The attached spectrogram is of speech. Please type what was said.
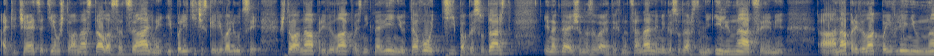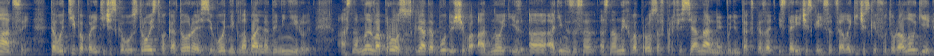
отличается тем, что она стала социальной и политической революцией, что она привела к возникновению того типа государств, иногда еще называют их национальными государствами или нациями, она привела к появлению наций, того типа политического устройства, которое сегодня глобально доминирует. Основной вопрос взгляда будущего, одной из, а, один из основных вопросов профессиональной, будем так сказать, исторической и социологической футурологии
